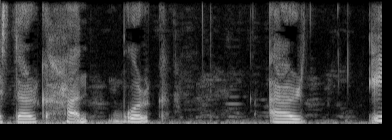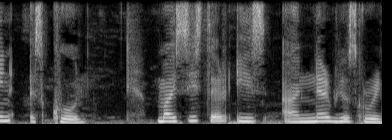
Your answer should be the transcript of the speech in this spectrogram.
stark hard work are in school. My sister is a nervous girl,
